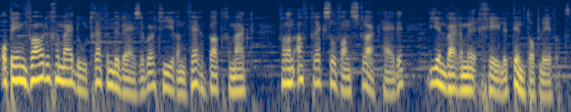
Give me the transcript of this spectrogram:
Op eenvoudige maar doeltreffende wijze wordt hier een verfbad gemaakt van een aftreksel van struikheide die een warme gele tint oplevert.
